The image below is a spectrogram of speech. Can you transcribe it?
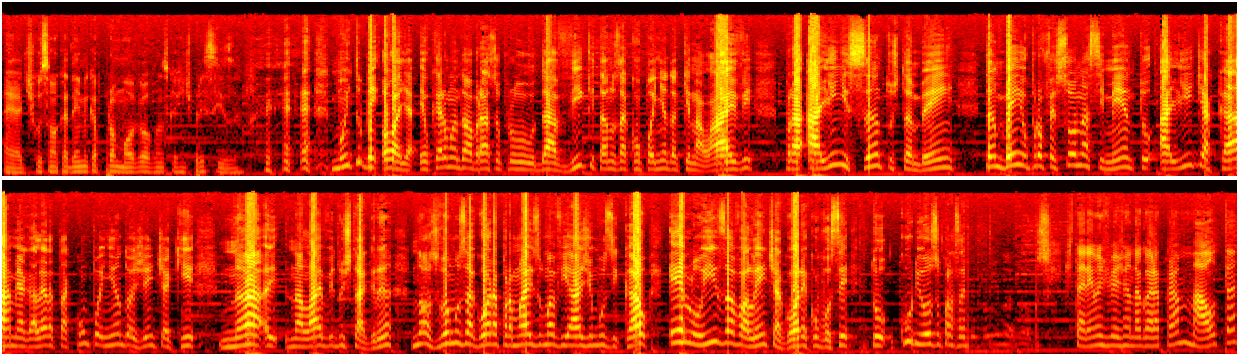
É, a discussão acadêmica promove o avanço que a gente precisa. Muito bem. Olha, eu quero mandar um abraço pro Davi, que está nos acompanhando aqui na live, pra Aline Santos também, também o professor Nascimento, a Lídia Carme, a galera tá acompanhando a gente aqui na, na live do Instagram. Nós vamos agora para mais uma viagem musical. Heloísa Valente, agora é com você. Tô curioso para saber pra onde nós vamos. Estaremos viajando agora para Malta,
